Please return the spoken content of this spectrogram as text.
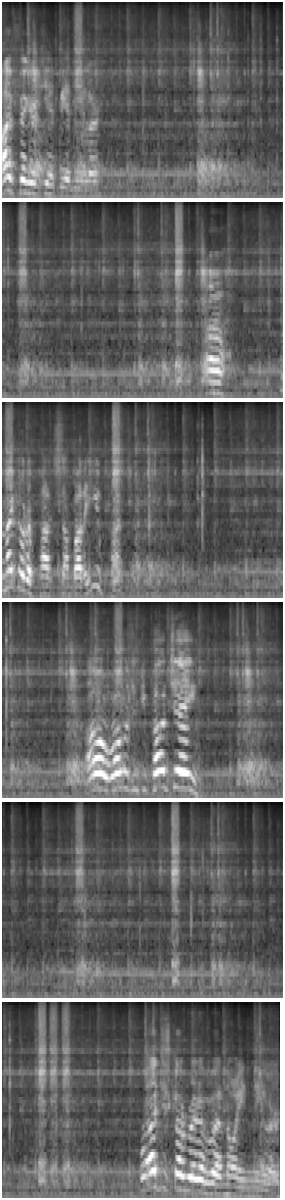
I figured he'd be a kneeler. Oh, uh, when I go to punch somebody, you punch Oh, wasn't you punching? Well, I just got rid of annoying kneelers.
